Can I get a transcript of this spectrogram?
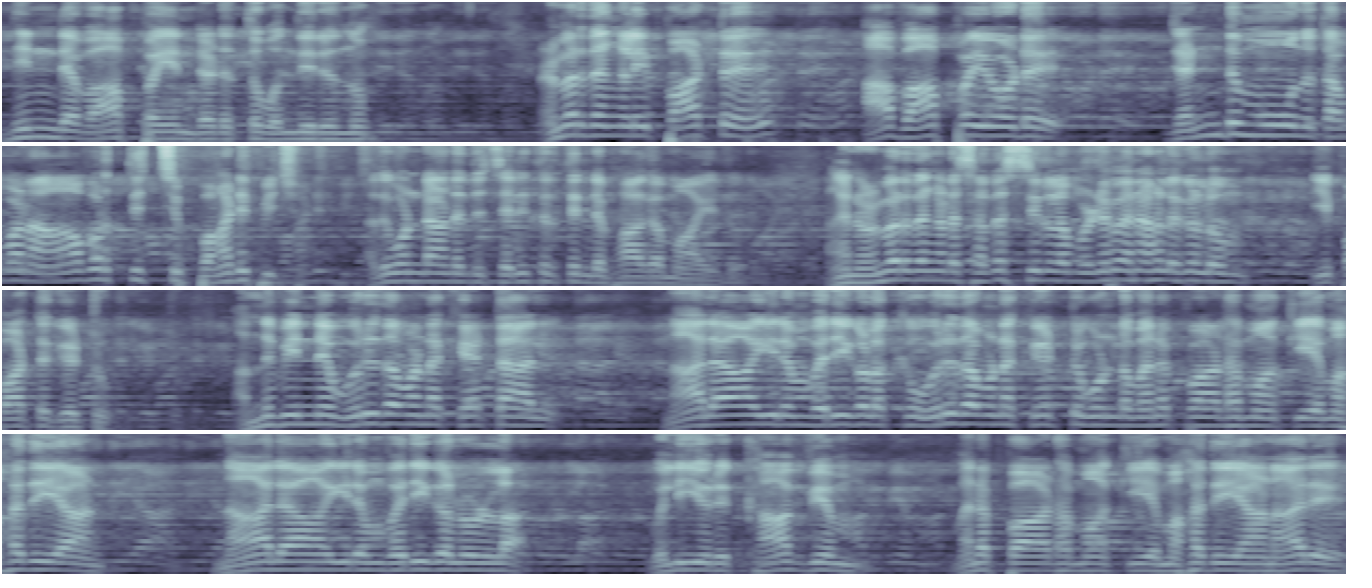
നിന്റെ വാപ്പ എന്റെ അടുത്ത് വന്നിരുന്നു. അമർ തങ്ങൾ ഈ പാട്ട് ആ വാപ്പയോട് രണ്ട് മൂന്ന് തവണ ആവർത്തിച്ച് പാടിപ്പിച്ചു. അതുകൊണ്ടാണ് ഇത് ചരിത്രത്തിന്റെ ഭാഗമായത്. അങ്ങനെ ഉമർ തങ്ങളുടെ സദസ്സിലുള്ള മുഴുവൻ ആളുകളും ഈ പാട്ട് കേട്ടു. അന്ന് പിന്നെ ഒരു തവണ കേട്ടാൽ നാലായിരം വരികളൊക്കെ ഒരു തവണ കേട്ടുകൊണ്ട് മനഃപ്പാഠമാക്കിയ മഹതിയാണ് നാലായിരം വരികളുള്ള വലിയൊരു കാവ്യം മനഃപ്പാഠമാക്കിയ മഹതിയാണ് ആര്?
